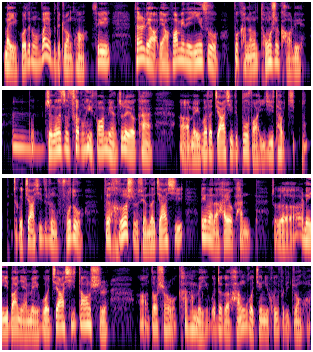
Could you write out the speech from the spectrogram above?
美国的这种外部的状况，所以但是两两方面的因素不可能同时考虑，嗯，只能是侧重一方面，这要看啊美国的加息的步伐以及它不这个加息的这种幅度，在何时选择加息。另外呢，还要看这个二零一八年美国加息当时啊，到时候看看美国这个韩国经济恢复的状况。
